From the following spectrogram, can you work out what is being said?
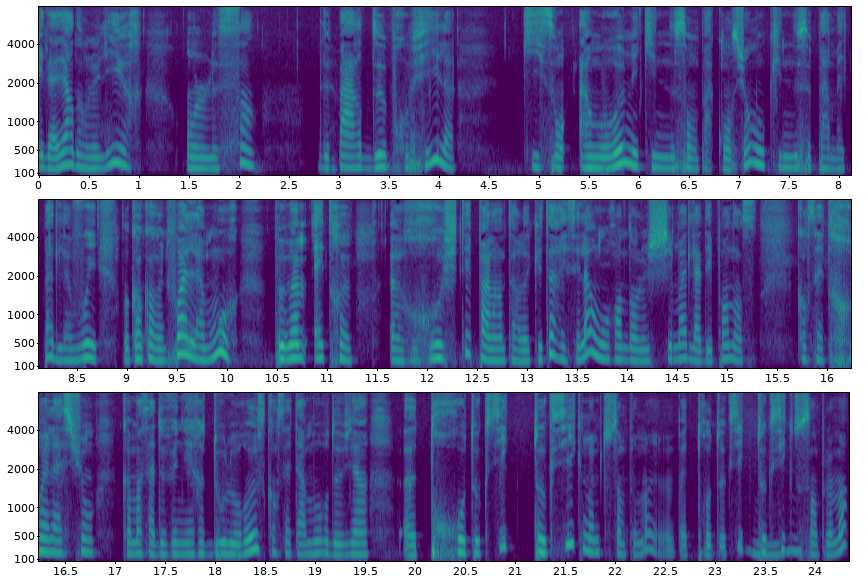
Et d'ailleurs, dans le livre, on le sent de par deux profils qui sont amoureux mais qui ne sont pas conscients ou qui ne se permettent pas de l'avouer. Donc encore une fois, l'amour peut même être euh, rejeté par l'interlocuteur et c'est là où on rentre dans le schéma de la dépendance. Quand cette relation commence à devenir douloureuse, quand cet amour devient euh, trop toxique, toxique même tout simplement, il ne peut être trop toxique, toxique mmh. tout simplement,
